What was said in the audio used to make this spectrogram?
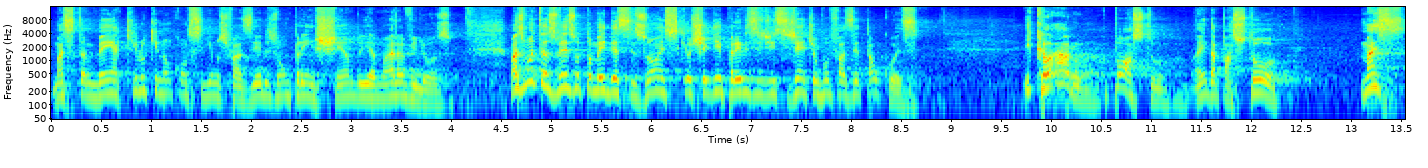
mas também aquilo que não conseguimos fazer, eles vão preenchendo e é maravilhoso. Mas muitas vezes eu tomei decisões que eu cheguei para eles e disse: gente, eu vou fazer tal coisa. E claro, apóstolo, ainda pastor, mas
